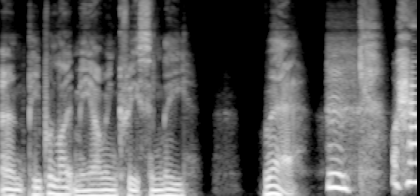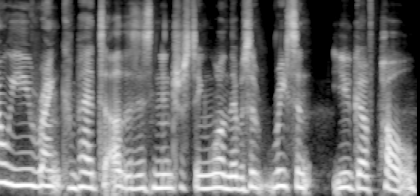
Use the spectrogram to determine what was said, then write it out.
And people like me are increasingly rare. Mm. Well, how you rank compared to others is an interesting one. There was a recent YouGov poll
